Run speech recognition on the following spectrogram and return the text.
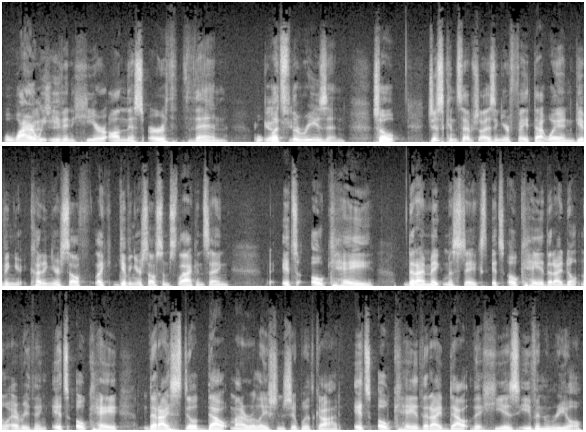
well, why are we even here on this earth then? What's the reason? So just conceptualizing your faith that way and giving cutting yourself like giving yourself some slack and saying it's okay that I make mistakes. It's okay that I don't know everything. It's okay that I still doubt my relationship with God. It's okay that I doubt that He is even real.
